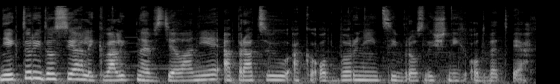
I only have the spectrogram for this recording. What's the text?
Niektorí dosiahli kvalitné vzdelanie a pracujú ako odborníci v rozlišných odvetviach.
